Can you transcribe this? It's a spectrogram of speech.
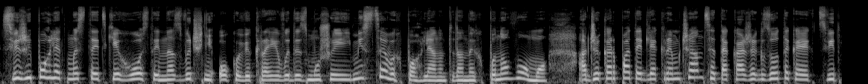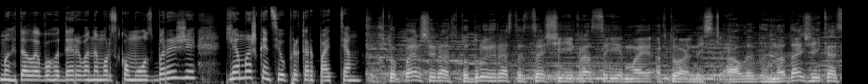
Свіжий погляд мистецьких гостей на звичні окові краєвиди змушує й місцевих поглянути на них по-новому. Адже Карпати для кримчан це така ж екзотика, як цвіт мигдалевого дерева на морському узбережжі для мешканців Прикарпаття. Хто перший раз, хто другий раз, то це ще якраз це є, має актуальність. Але надалі якась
